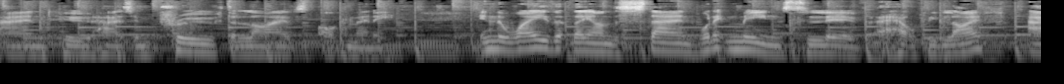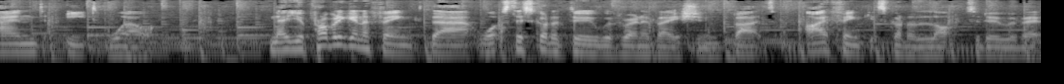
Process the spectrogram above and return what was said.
and who has improved the lives of many in the way that they understand what it means to live a healthy life and eat well. Now, you're probably going to think that what's this got to do with renovation? But I think it's got a lot to do with it.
